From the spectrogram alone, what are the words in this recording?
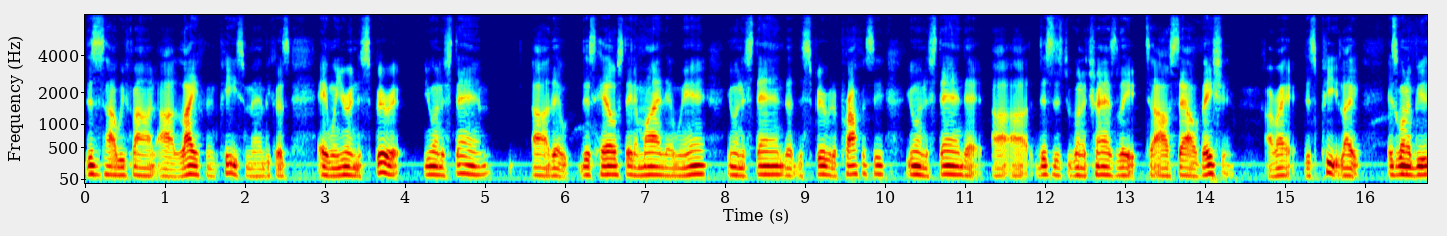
This is how we found our life and peace, man. Because hey, when you're in the spirit, you understand uh, that this hell state of mind that we're in, you understand that the spirit of prophecy, you understand that uh, uh, this is going to translate to our salvation. All right, this Pete like it's going to be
